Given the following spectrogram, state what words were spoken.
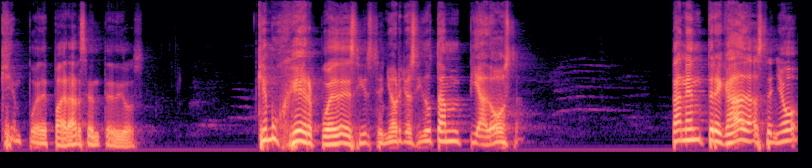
¿Quién puede pararse ante Dios? ¿Qué mujer puede decir, Señor, yo he sido tan piadosa, tan entregada, Señor,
